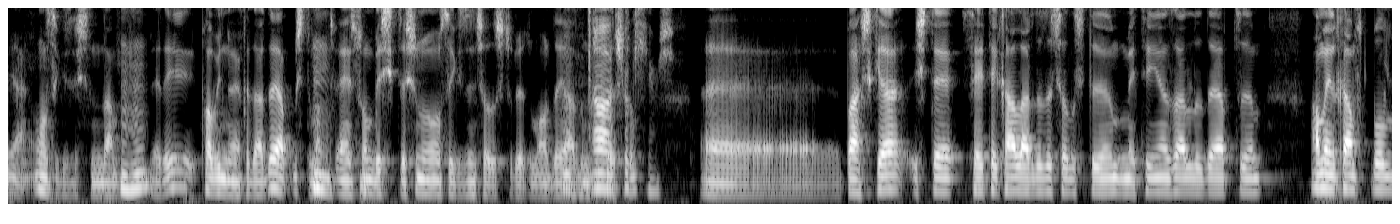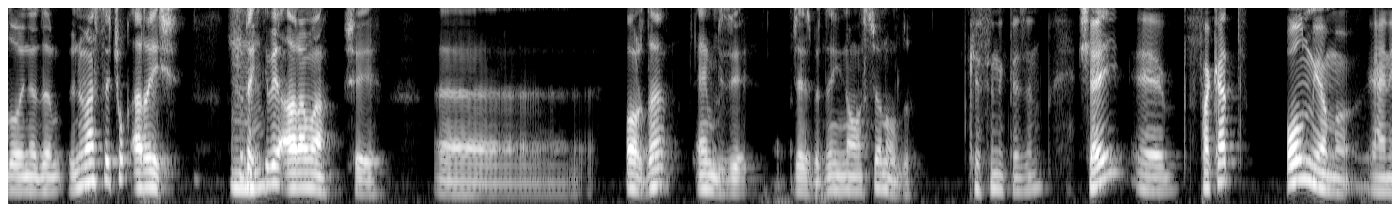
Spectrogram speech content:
Yani 18 yaşından Hı hı. beri Pavino'ya kadar da yapmıştım. Hı. aktif. En son Beşiktaş'ın 18'ini çalıştırıyordum. Orada yardımcı Aa koçtum. çok iyiymiş. Ee, başka işte STK'larda da çalıştığım, metin yazarlığı da yaptım. Amerikan futbolda oynadım. Üniversite çok arayış. Sürekli bir arama şeyi. Ee, orada en bizi cezbeden inovasyon oldu. Kesinlikle canım. Şey e, fakat olmuyor mu? Yani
